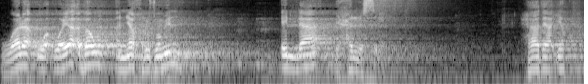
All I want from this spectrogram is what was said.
ولا ويأبوا أن يخرجوا منه إلا بحل السحر. هذا يكفر.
